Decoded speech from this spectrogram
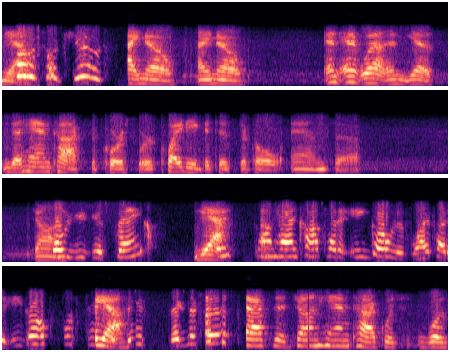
Yeah. That was so cute. I know, I know. And and well, and yes, the Hancocks, of course, were quite egotistical, and uh John. Well, you, you think? You yeah. think John Hancock had an ego and his wife had an ego? Let's Yeah. signature. the fact that John Hancock was was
